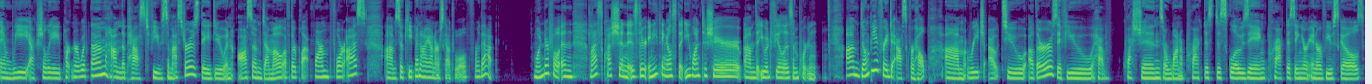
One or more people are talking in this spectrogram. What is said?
and we actually partner with them um, the past few semesters. They do an awesome demo of their platform for us. Um, so keep an eye on our schedule for that. Wonderful. And last question Is there anything else that you want to share um, that you would feel is important? Um, don't be afraid to ask for help. Um, reach out to others if you have questions or want to practice disclosing, practicing your interview skills,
